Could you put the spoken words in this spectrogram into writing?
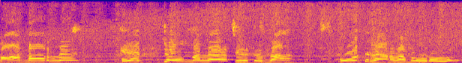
മാന്നാറിലെ ഏറ്റവും നല്ല ഇറച്ചി കിട്ടുന്ന സ്പോട്ടിലാണ് നമ്മളിവിടെ ഉള്ളത്.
